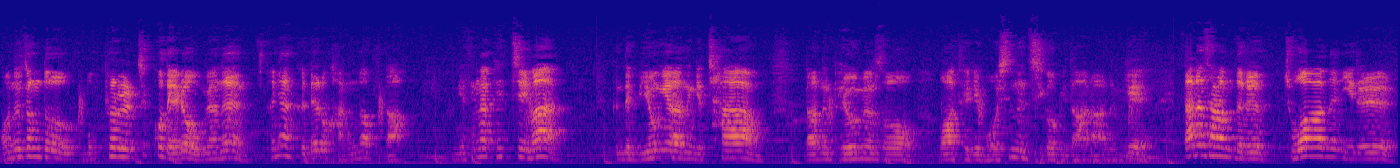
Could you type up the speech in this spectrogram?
어느 정도 목표를 찍고 내려오면은 그냥 그대로 가는가 보다. 이렇게 생각했지만 근데 미용이라는 게 참 나는 배우면서 와 되게 멋있는 직업이다 라는 게 다른 사람들은 좋아하는 일을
